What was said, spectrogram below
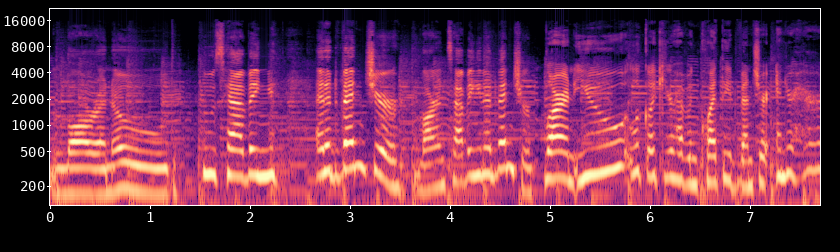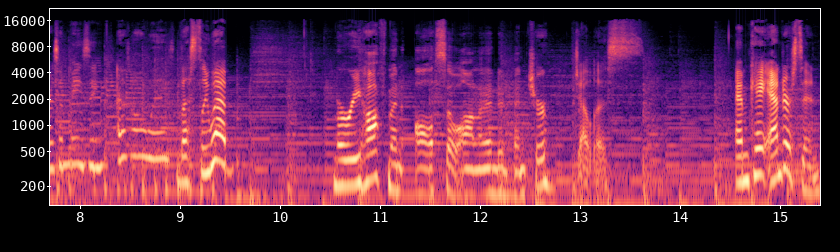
Lauren Ode, who's having an adventure. Lauren's having an adventure. Lauren, you look like you're having quite the adventure, and your hair is amazing, as always. Leslie Webb, Marie Hoffman also on an adventure. jealous. MK Anderson,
